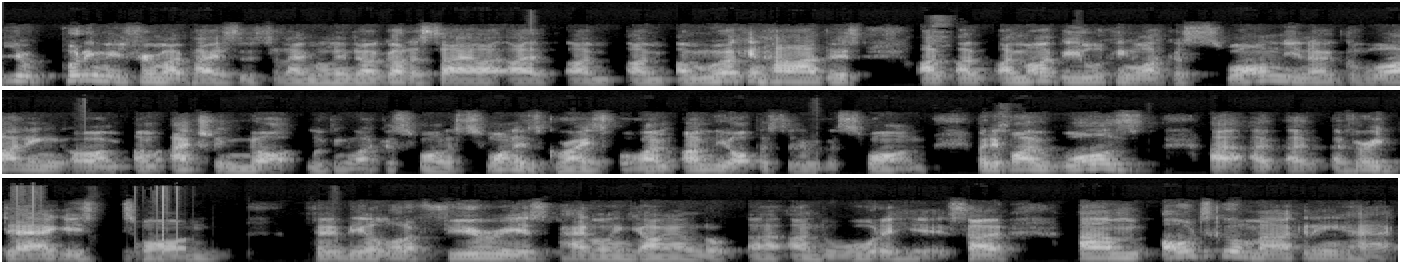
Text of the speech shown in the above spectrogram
you're putting me through my paces today, Melinda. I've got to say, I, am I'm, I'm I'm working hard. This I, I, I, might be looking like a swan, you know, gliding. Or I'm, I'm actually not looking like a swan. A swan is graceful. I'm I'm the opposite of a swan. But if I was a, a, a very daggy swan, there'd be a lot of furious paddling going under, uh, underwater here. So, um, old school marketing hack.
